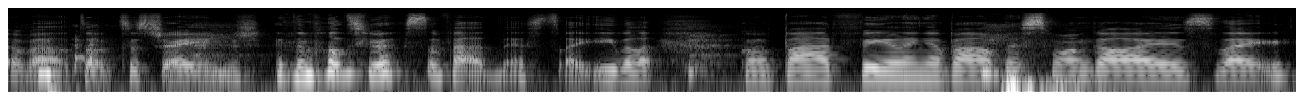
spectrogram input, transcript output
about Doctor Strange in the Multiverse of Madness. Like you were like, got a bad feeling about this one, guys. Like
